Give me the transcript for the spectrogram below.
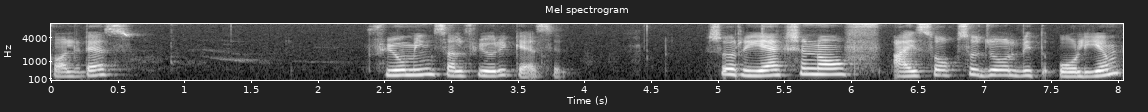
call it as fuming sulfuric acid. So reaction of isoxazole with oleum,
